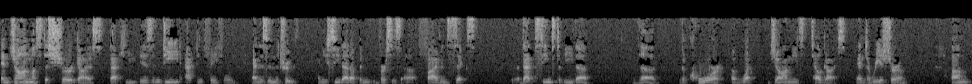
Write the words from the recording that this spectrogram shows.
and John must assure Gaius that he is indeed acting faithfully and is in the truth. And you see that up in verses uh, 5 and 6. That seems to be the, the the core of what John needs to tell Gaius and to reassure him. Um,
